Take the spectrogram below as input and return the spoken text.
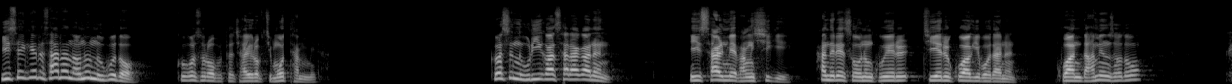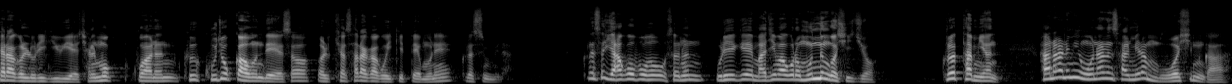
이 세계를 사는 어느 누구도 그것으로부터 자유롭지 못합니다. 그것은 우리가 살아가는 이 삶의 방식이 하늘에서 오는 구애를, 지혜를 구하기보다는 구한다 하면서도 쾌락을 누리기 위해 잘못 구하는 그 구조 가운데에서 얽혀 살아가고 있기 때문에 그렇습니다. 그래서 야고보서는 우리에게 마지막으로 묻는 것이죠. 그렇다면 하나님이 원하는 삶이란 무엇인가?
